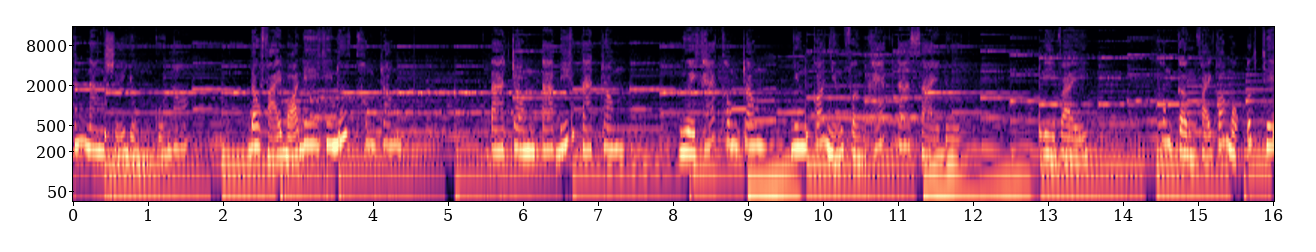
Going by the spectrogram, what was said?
tính năng sử dụng của nó. Đâu phải bỏ đi khi nước không trong. Ta trong, ta biết ta trong. Người khác không trong, nhưng có những phần khác ta xài được vì vậy, không cần phải có một ức chế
